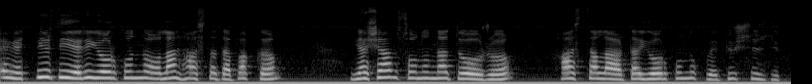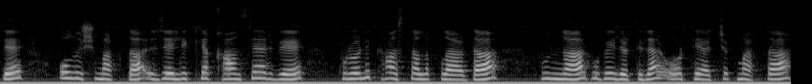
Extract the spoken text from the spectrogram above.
Evet bir diğeri yorgunluğu olan hastada bakım. Yaşam sonuna doğru hastalarda yorgunluk ve güçsüzlükte oluşmakta. Özellikle kanser ve kronik hastalıklarda bunlar bu belirtiler ortaya çıkmakta.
